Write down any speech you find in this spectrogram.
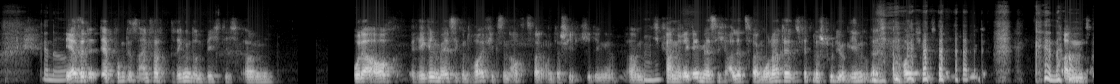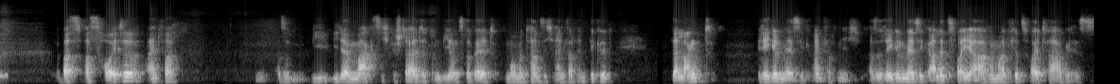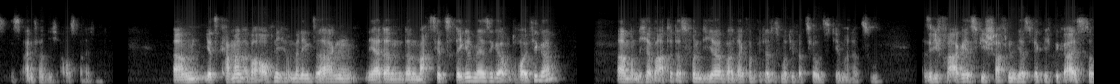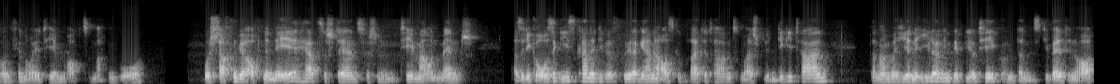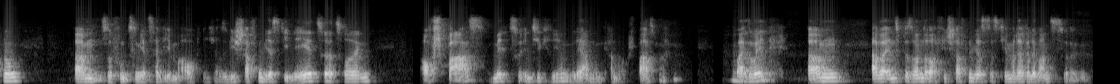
genau. Ja, also der, der Punkt ist einfach dringend und wichtig. Ähm, oder auch regelmäßig und häufig sind auch zwei unterschiedliche Dinge. Ähm, mhm. Ich kann regelmäßig alle zwei Monate ins Fitnessstudio gehen oder ich kann häufig ins Fitnessstudio gehen. Genau. Und was, was heute einfach, also wie, wie der Markt sich gestaltet und wie unsere Welt momentan sich einfach entwickelt, da langt regelmäßig einfach nicht. Also regelmäßig alle zwei Jahre mal für zwei Tage ist, ist einfach nicht ausreichend. Ähm, jetzt kann man aber auch nicht unbedingt sagen, ja, dann, dann mach es jetzt regelmäßiger und häufiger. Ähm, und ich erwarte das von dir, weil dann kommt wieder das Motivationsthema dazu. Also die Frage ist, wie schaffen wir es wirklich Begeisterung für neue Themen aufzumachen? Wo, wo schaffen wir auch eine Nähe herzustellen zwischen Thema und Mensch? Also die große Gießkanne, die wir früher gerne ausgebreitet haben, zum Beispiel im digitalen, dann haben wir hier eine E-Learning-Bibliothek und dann ist die Welt in Ordnung. Ähm, so funktioniert es halt eben auch nicht. Also wie schaffen wir es, die Nähe zu erzeugen, auch Spaß mit zu integrieren? Lernen kann auch Spaß machen, mhm. by the way. Ähm, aber insbesondere auch, wie schaffen wir es, das Thema der Relevanz zu erhöhen?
